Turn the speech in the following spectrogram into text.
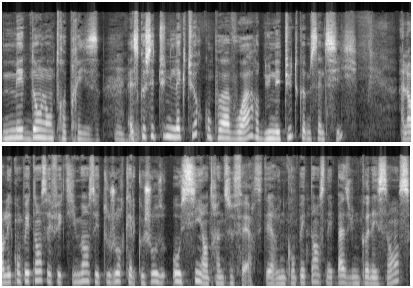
mais dans l'entreprise. Mhm. Est-ce que c'est une lecture qu'on peut avoir d'une étude comme celle-ci? Alors les compétences, effectivement, c'est toujours quelque chose aussi en train de se faire. C'est-à-dire une compétence n'est pas une connaissance,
